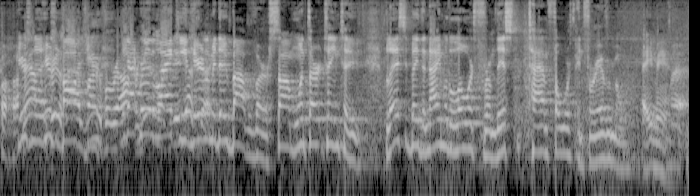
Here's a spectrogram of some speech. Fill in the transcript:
Here's, Now another, I'm here's a Bible criticize you verse. for We got forgetting Brother what you Lackey in here. Let me do Bible verse. Psalm 113, 2. Blessed be the name of the Lord from this time forth and forevermore. Amen.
